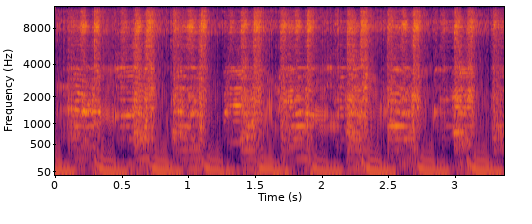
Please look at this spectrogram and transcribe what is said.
Thank you.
